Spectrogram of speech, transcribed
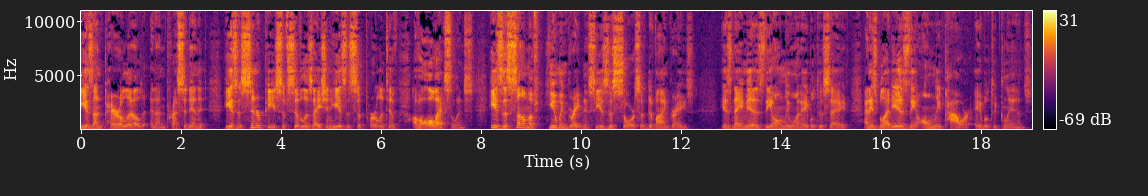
He is unparalleled and unprecedented. He is a centerpiece of civilization. He is the superlative of all excellence. He is the sum of human greatness. He is the source of divine grace. His name is the only one able to save, and his blood is the only power able to cleanse.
